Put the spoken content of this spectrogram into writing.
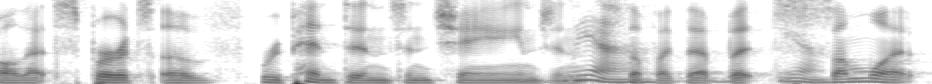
call that? Spurts of repentance and change and Yeah. stuff like that. But Yeah. somewhat,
